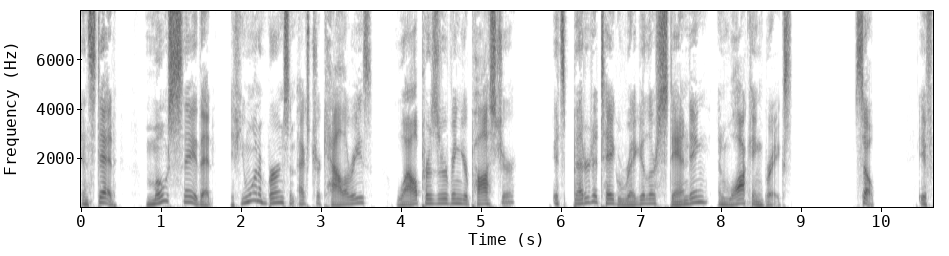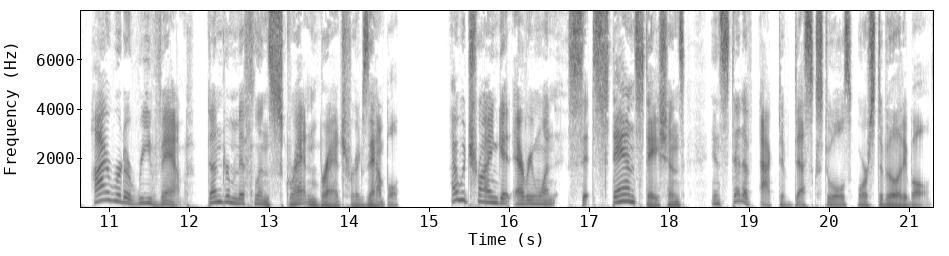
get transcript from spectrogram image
Instead, most say that if you want to burn some extra calories while preserving your posture, it's better to take regular standing and walking breaks. So, if I were to revamp Dunder Mifflin's Scranton branch, for example, I would try and get everyone sit stand stations instead of active desk stools or stability balls.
